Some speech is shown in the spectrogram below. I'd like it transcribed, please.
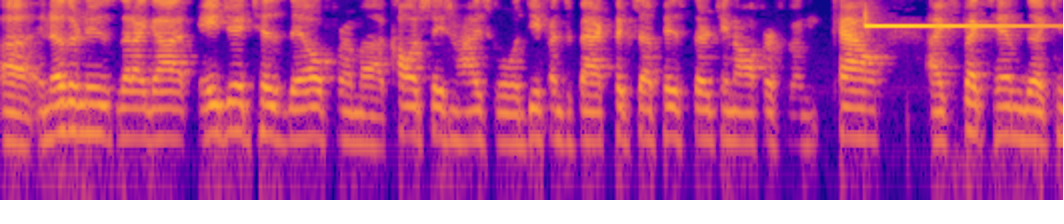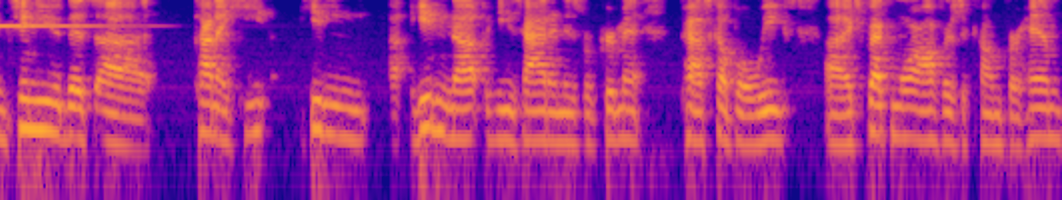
Uh, in other news that I got, AJ Tisdale from uh, College Station High School, a defensive back, picks up his 13 offer from Cal. I expect him to continue this uh, kind of heat heating uh, heating up he's had in his recruitment past couple of weeks. I expect more offers to come for him.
